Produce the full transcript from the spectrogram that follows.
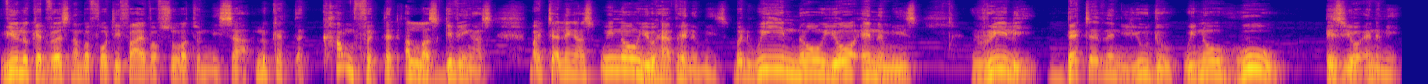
If you look at verse number 45 of Surah An-Nisa, look at the comfort that Allah is giving us by telling us, we know you have enemies, but we know your enemies really better than you do. We know who is your enemy.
